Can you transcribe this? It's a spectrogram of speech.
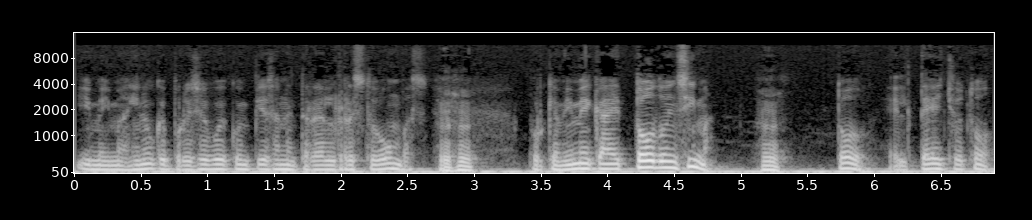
y me imagino que por ese hueco empiezan a entrar el resto de bombas. Porque a mí me cae todo encima. Todo, el techo, todo.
